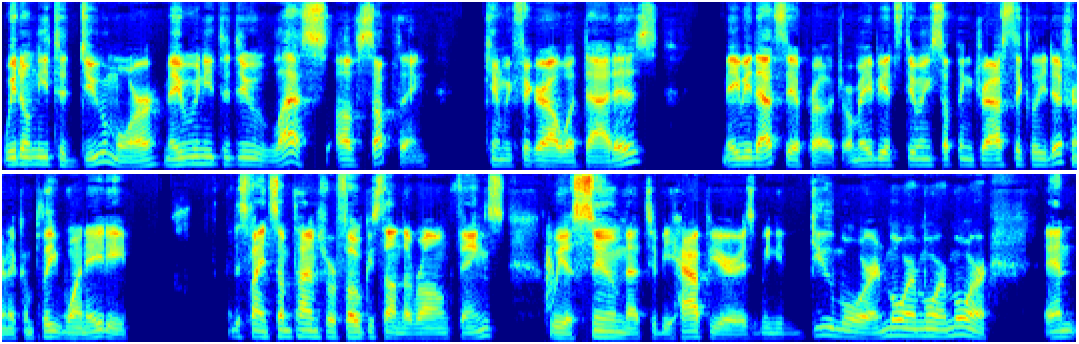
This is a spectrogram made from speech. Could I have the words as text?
we don't need to do more maybe we need to do less of something can we figure out what that is maybe that's the approach or maybe it's doing something drastically different a complete 180 i just find sometimes we're focused on the wrong things we assume that to be happier is we need to do more and more and more and more And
